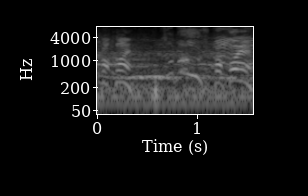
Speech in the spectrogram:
Spokojnie. Spokojnie.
